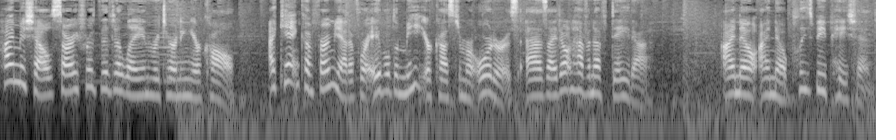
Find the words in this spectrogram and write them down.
Hi, Michelle. Sorry for the delay in returning your call. I can't confirm yet if we're able to meet your customer orders, as I don't have enough data. I know, I know. Please be patient.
